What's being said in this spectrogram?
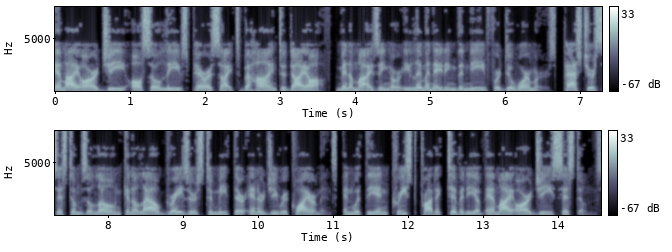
MIRG also leaves parasites behind to die off, minimizing or eliminating the need for dewormers. Pasture systems alone can allow grazers to meet their energy requirements, and with the increased productivity of MIRG systems,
